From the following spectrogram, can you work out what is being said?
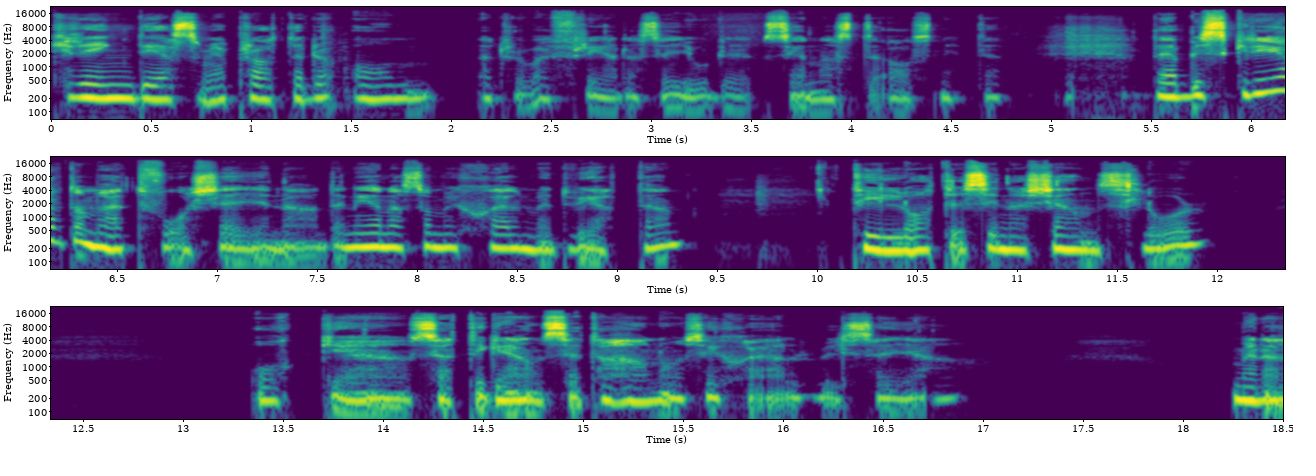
kring det som jag pratade om, jag tror det var i fredags jag gjorde senaste avsnittet. Där jag beskrev de här två tjejerna. Den ena som är självmedveten, tillåter sina känslor och eh, sätter gränser, tar hand om sig själv vill säga. Medan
